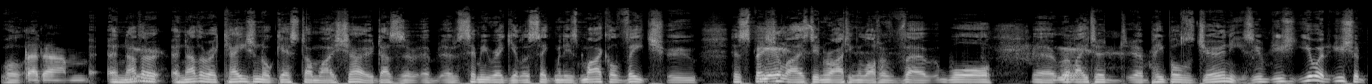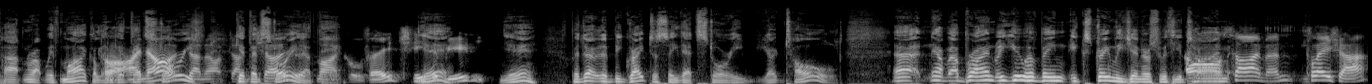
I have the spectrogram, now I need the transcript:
well, but um, another yeah. another occasional guest on my show does a, a, a semi regular segment is Michael Veitch, who has specialised yes. in writing a lot of uh, war uh, related uh, people's journeys. You you, you, you should partner up with Michael and oh, get that story get that story out there. Michael Veitch, he's yeah. a beauty. Yeah, but uh, it'd be great to see that story you know, told. Uh, now, uh, Brian, you have been extremely generous with your oh, time. Oh, Simon, pleasure.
